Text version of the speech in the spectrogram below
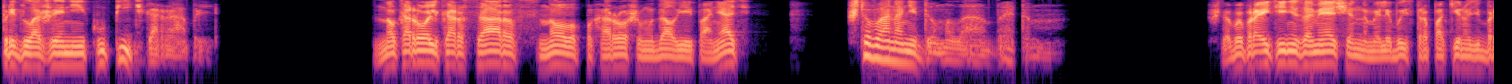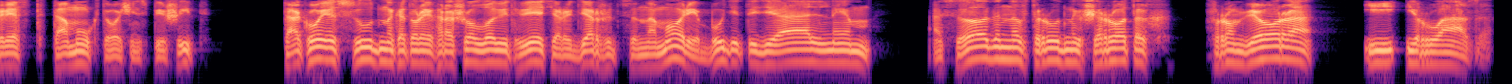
предложении купить корабль. Но король Корсаров снова по-хорошему дал ей понять, чтобы она не думала об этом. Чтобы пройти незамеченным или быстро покинуть Брест тому, кто очень спешит, такое судно, которое хорошо ловит ветер и держится на море, будет идеальным особенно в трудных широтах Фромвера и Ируаза.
